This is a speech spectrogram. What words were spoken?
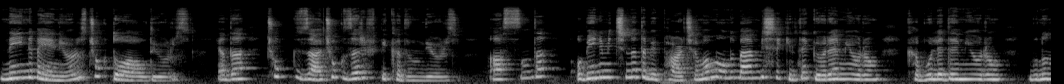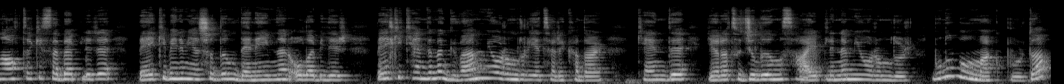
Neyini beğeniyoruz? Çok doğal diyoruz. ya da çok güzel, çok zarif bir kadın diyoruz. Aslında o benim içimde de bir parçam ama onu ben bir şekilde göremiyorum, kabul edemiyorum. Bunun alttaki sebepleri belki benim yaşadığım deneyimler olabilir. Belki kendime güvenmiyorumdur yeteri kadar. Kendi yaratıcılığımı sahiplenemiyorumdur. Bunu bulmak burada.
